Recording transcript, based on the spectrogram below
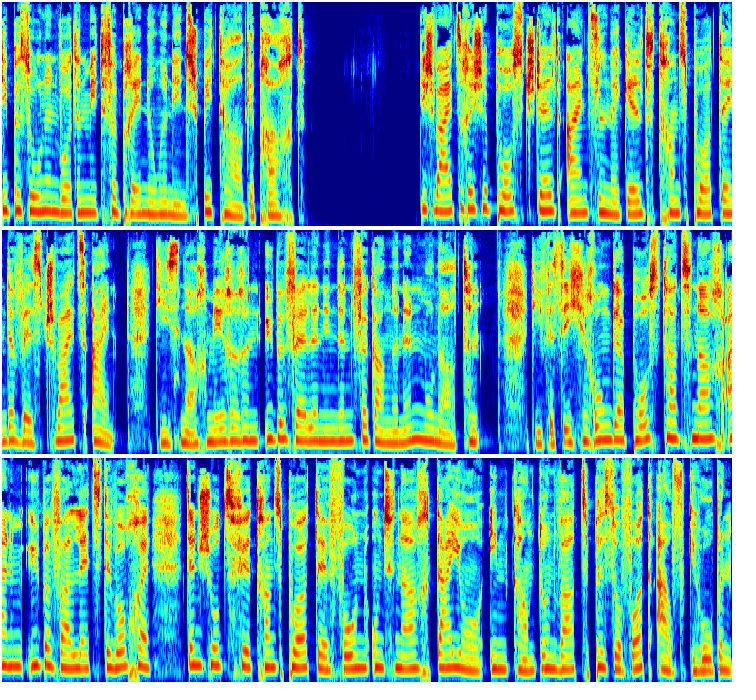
Die Personen wurden mit Verbrennungen ins Spital gebracht. Die Schweizerische Post stellt einzelne Geldtransporte in der Westschweiz ein. Dies nach mehreren Überfällen in den vergangenen Monaten. Die Versicherung der Post hat nach einem Überfall letzte Woche den Schutz für Transporte von und nach Dayon im Kanton Watt per sofort aufgehoben.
